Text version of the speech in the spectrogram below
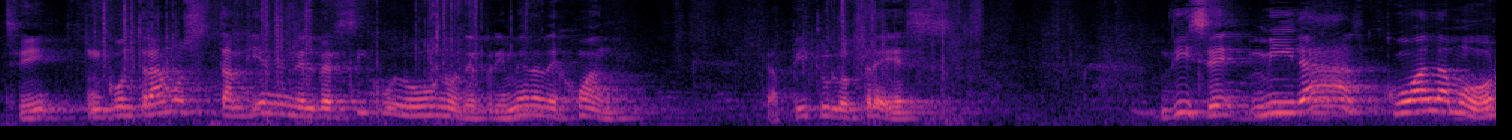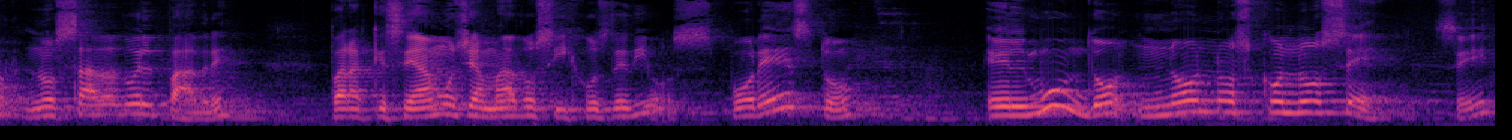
¿sí? encontramos también en el versículo 1 de primera de Juan, capítulo 3, dice, mirad cuál amor nos ha dado el Padre para que seamos llamados hijos de Dios. Por esto el mundo no nos conoce ¿sí?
